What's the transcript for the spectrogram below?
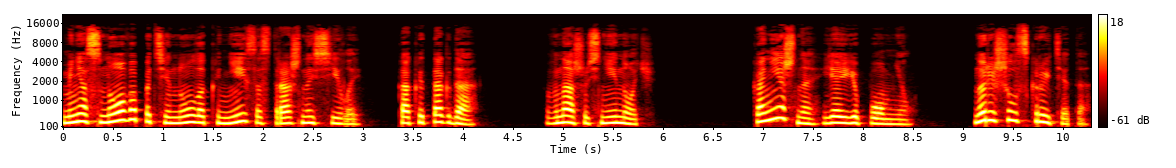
Меня снова потянуло к ней со страшной силой, как и тогда, в нашу с ней ночь. Конечно, я ее помнил, но решил скрыть это.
